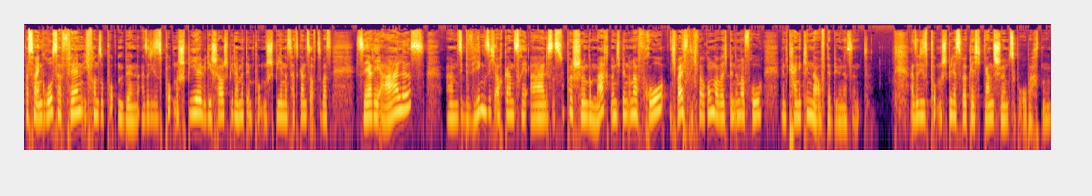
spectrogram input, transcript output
was für ein großer Fan ich von so Puppen bin. Also dieses Puppenspiel, wie die Schauspieler mit dem Puppen spielen, das hat ganz oft so was sehr Reales. Ähm, sie bewegen sich auch ganz real, es ist super schön gemacht und ich bin immer froh, ich weiß nicht warum, aber ich bin immer froh, wenn keine Kinder auf der Bühne sind. Also dieses Puppenspiel ist wirklich ganz schön zu beobachten.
